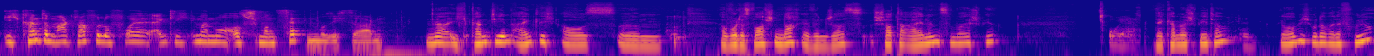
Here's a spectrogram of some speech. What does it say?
ich kannte Mark Ruffalo vorher eigentlich immer nur aus Schmonzetten, muss ich sagen. Ja, ich kannte ihn eigentlich aus, ähm, obwohl das war schon nach Avengers, Shutter Island zum Beispiel. Oh ja, Der kam ja später, glaube ich, oder war der früher?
